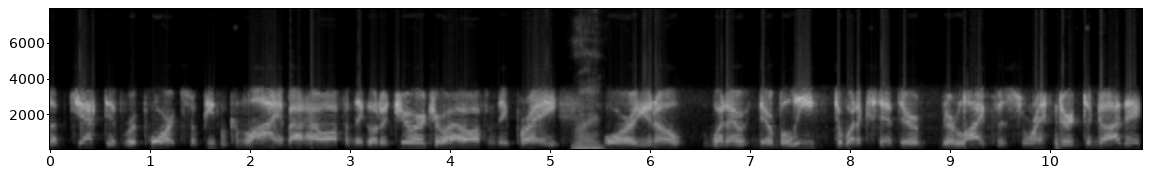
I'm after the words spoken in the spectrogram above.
subjective reports so people can lie about how often they go to church or how often they pray right. or you know whatever their belief to what extent their their life is surrendered to god they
